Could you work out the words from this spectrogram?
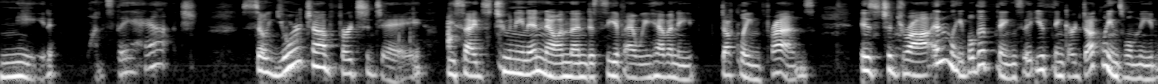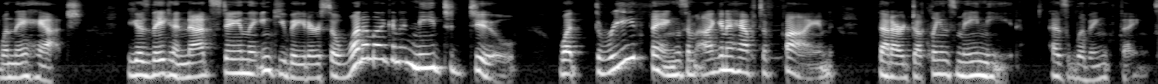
need once they hatch? So your job for today, besides tuning in now and then to see if uh, we have any duckling friends, is to draw and label the things that you think our ducklings will need when they hatch because they cannot stay in the incubator. So, what am I going to need to do? What three things am I going to have to find that our ducklings may need as living things?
